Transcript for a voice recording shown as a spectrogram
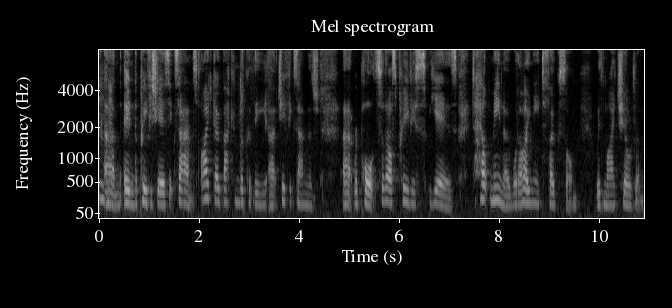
Mm-hmm. Um, in the previous year's exams, I'd go back and look at the uh, chief examiner's uh, reports for the last previous years to help me know what I need to focus on with my children.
